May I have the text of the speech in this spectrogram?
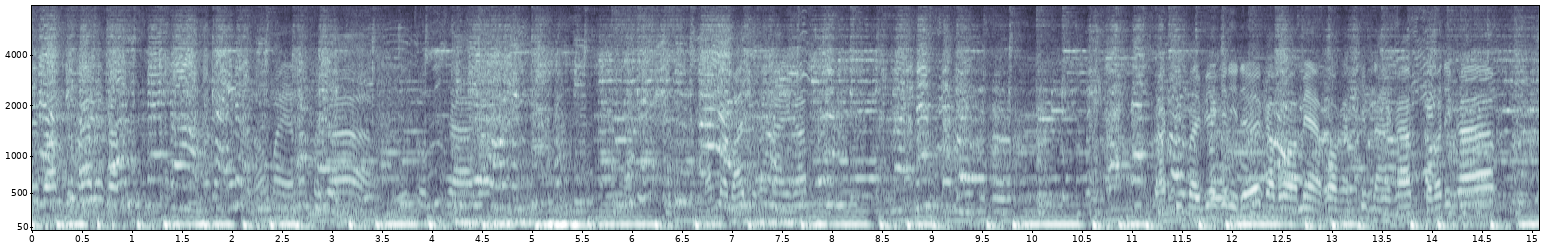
องเซียวเซียวเซบอลมาเลยครับน้องใหม่อนันตยาคุณชนทิชาครับน้องถวาอยู่ข้างในครับฝากคลิปไปเพียงแค่นี้เด้อครับพ่อแม่พ่อกันคลิปหน้าครับ สวัสดีครับ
